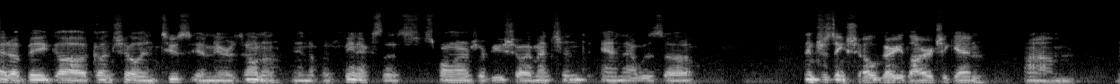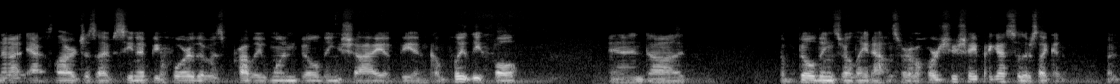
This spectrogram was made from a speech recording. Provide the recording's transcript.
Had a big uh, gun show in Tucson, in Arizona, and up in Phoenix, the Small Arms Review show I mentioned, and that was a interesting show. Very large again, um, not as large as I've seen it before. There was probably one building shy of being completely full, and uh, the buildings are laid out in sort of a horseshoe shape, I guess. So there's like an, an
